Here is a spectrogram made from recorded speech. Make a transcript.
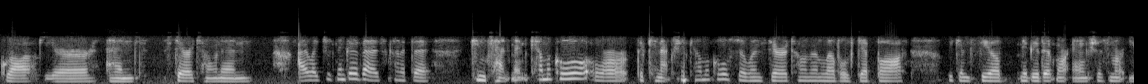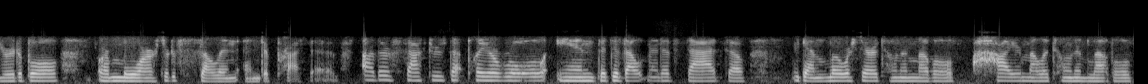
groggier, and serotonin I like to think of it as kind of the contentment chemical or the connection chemical. So when serotonin levels dip off, we can feel maybe a bit more anxious, more irritable, or more sort of sullen and depressive. Other factors that play a role in the development of SAD, so again, lower serotonin levels, higher melatonin levels.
